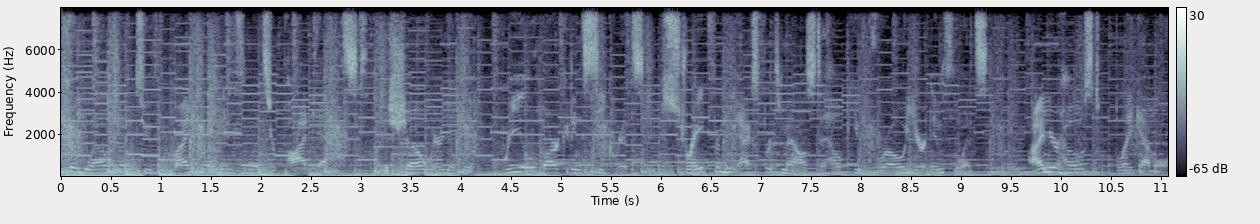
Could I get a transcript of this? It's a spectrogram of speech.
Welcome, welcome to the Micro Influencer Podcast, the show where you'll get real marketing secrets straight from the experts' mouths to help you grow your influence. I'm your host, Blake Emmel.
